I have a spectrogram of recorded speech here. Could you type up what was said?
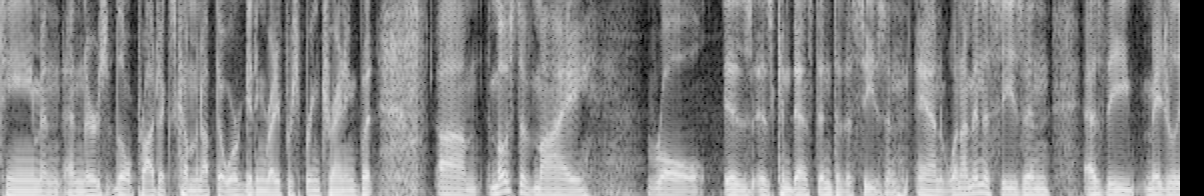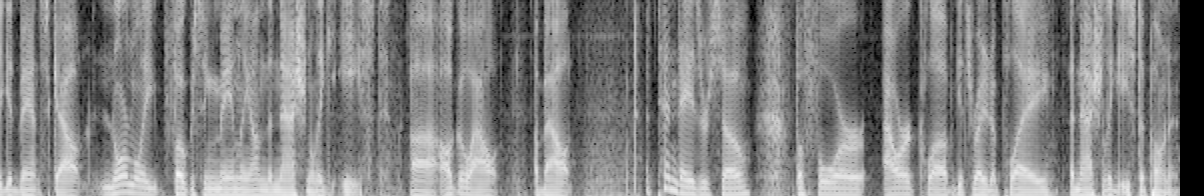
team, and, and there's little projects coming up that we're getting ready for spring training. But um, most of my role is is condensed into the season. And when I'm in the season as the Major League Advanced Scout, normally focusing mainly on the National League East, uh, I'll go out about 10 days or so before our club gets ready to play a National League East opponent.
